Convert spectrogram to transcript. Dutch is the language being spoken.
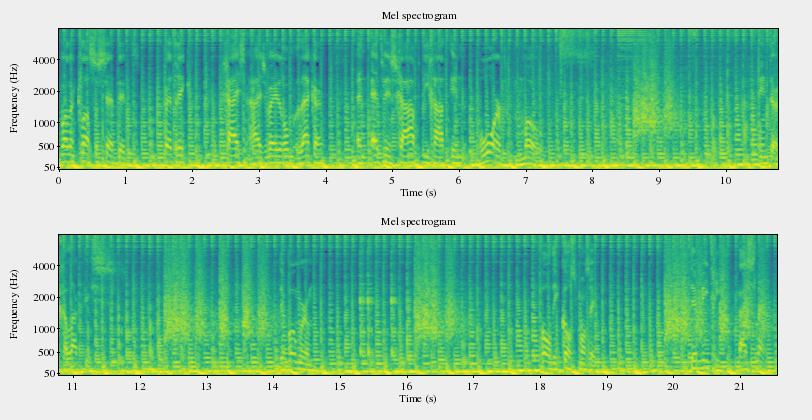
Wat een klasse set dit. Patrick, Gijs, hij is wederom lekker. En Edwin Schaap die gaat in warp mode. Intergalactisch. De Boomroom. Vol die kosmos in. Dimitri bij Slam.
